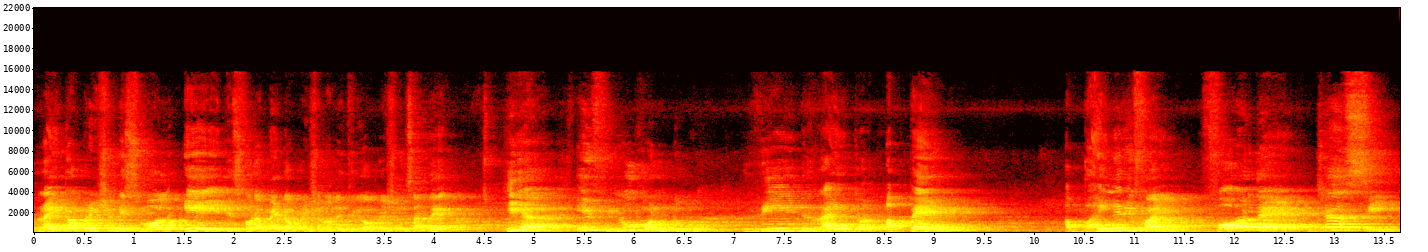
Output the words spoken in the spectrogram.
write operation is small a it is for append operation only three operations are there here if you want to read write or append a binary file. For that, just see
